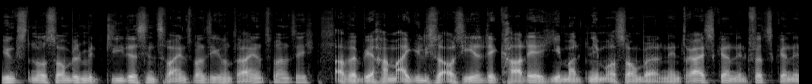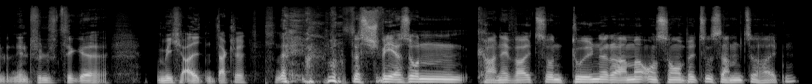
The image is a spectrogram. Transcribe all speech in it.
jüngsten Ensemblemitglieder sind 22 und 23, aber wir haben eigentlich so aus jeder Dekade jemanden im Ensemble, einen 30er, einen 40er, einen 50er, mich alten Dackel. das ist schwer, so ein Karneval, so ein Dullenramer Ensemble zusammenzuhalten?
